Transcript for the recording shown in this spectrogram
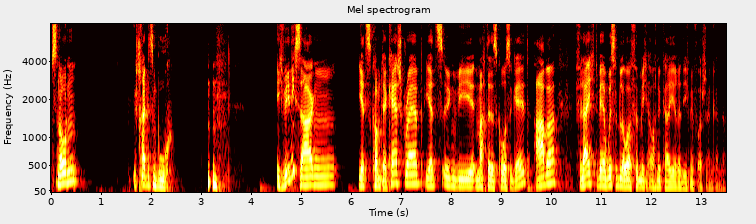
Snowden schreibt jetzt ein Buch. Ich will nicht sagen, jetzt kommt der Cash Grab, jetzt irgendwie macht er das große Geld, aber vielleicht wäre Whistleblower für mich auch eine Karriere, die ich mir vorstellen könnte.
